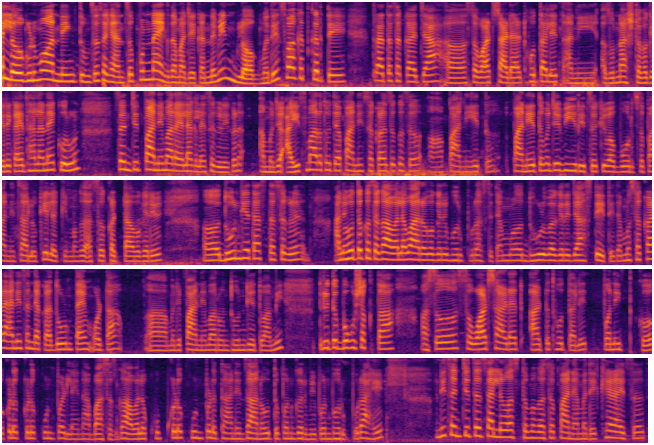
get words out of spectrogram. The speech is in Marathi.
हॅलो गुड मॉर्निंग तुमचं सगळ्यांचं पुन्हा एकदा माझ्या एका नवीन ब्लॉगमध्ये स्वागत करते. तर आता सकाळच्या सव्वा आठ साडेआठ होत आलेत आणि अजून नाश्ता वगैरे काही झाला नाही करून. संचित पाणी मारायला लागलं आहे सगळीकडं म्हणजे आईच मारत होत्या पाणी. सकाळचं कसं पाणी येतं. पाणी येतं म्हणजे विहिरीचं किंवा बोरचं पाणी चालू केलं की मग असं कट्टा वगैरे धुवून घेत असतात सगळं. आणि होतं कसं गावाला वारं वगैरे भरपूर असते. त्यामुळं धूळ वगैरे जास्त येते. त्यामुळे सकाळी आणि संध्याकाळ दोन टाईम ओटा म्हणजे पाणी मारून धुवून घेतो आम्ही. तर तो बघू शकता असं सव्वा आठ आटत होत आलेत पण इतकं कडक कडक ऊन पडलं आहे ना बासच गावाला खूप कडक ऊन पडतं आणि जाणवतं पण गरमी पण भरपूर आहे. आणि संचित चाललं असतं मग असं पाण्यामध्ये खेळायचं.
